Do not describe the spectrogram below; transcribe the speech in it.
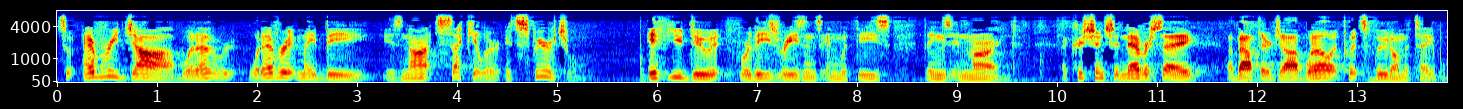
So every job, whatever, whatever it may be, is not secular, it's spiritual. If you do it for these reasons and with these things in mind. A Christian should never say about their job, well, it puts food on the table.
